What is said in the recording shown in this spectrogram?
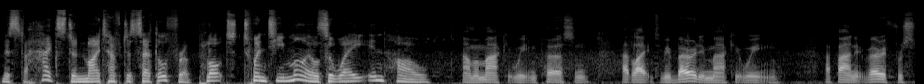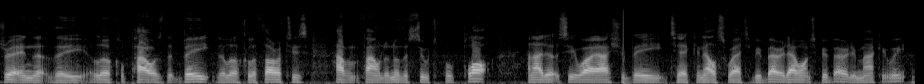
Mr Hagston might have to settle for a plot 20 miles away in Hull. I'm a Market Weighton person. I'd like to be buried in Market Weighton. I find it very frustrating that the local powers that be, the local authorities, haven't found another suitable plot and I don't see why I should be taken elsewhere to be buried. I want to be buried in Market Weighton.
